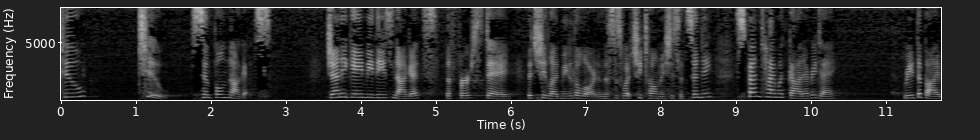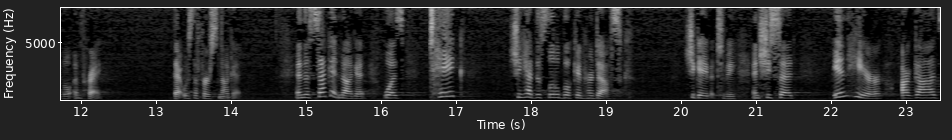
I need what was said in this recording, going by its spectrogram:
two, two simple nuggets. Jenny gave me these nuggets the first day that she led me to the Lord. And this is what she told me. She said, Cindy, spend time with God every day, read the Bible, and pray. That was the first nugget. And the second nugget was take, she had this little book in her desk. She gave it to me. And she said, In here are God's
